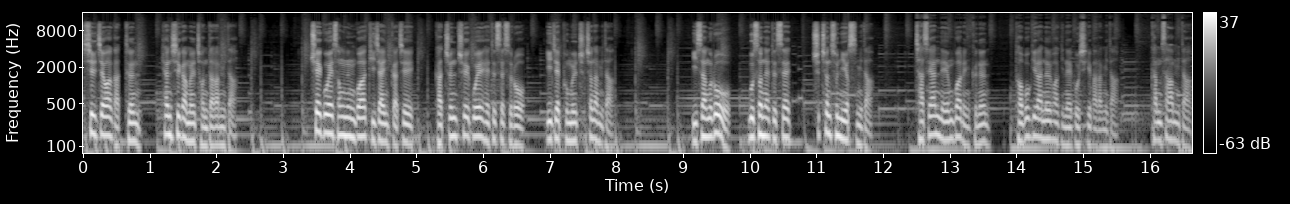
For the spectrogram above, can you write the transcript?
실제와 같은 현실감을 전달합니다. 최고의 성능과 디자인까지 갖춘 최고의 헤드셋으로 이 제품을 추천합니다. 이상으로 무선 헤드셋 추천 순위였습니다. 자세한 내용과 링크는 더보기란을 확인해 보시기 바랍니다. 감사합니다.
